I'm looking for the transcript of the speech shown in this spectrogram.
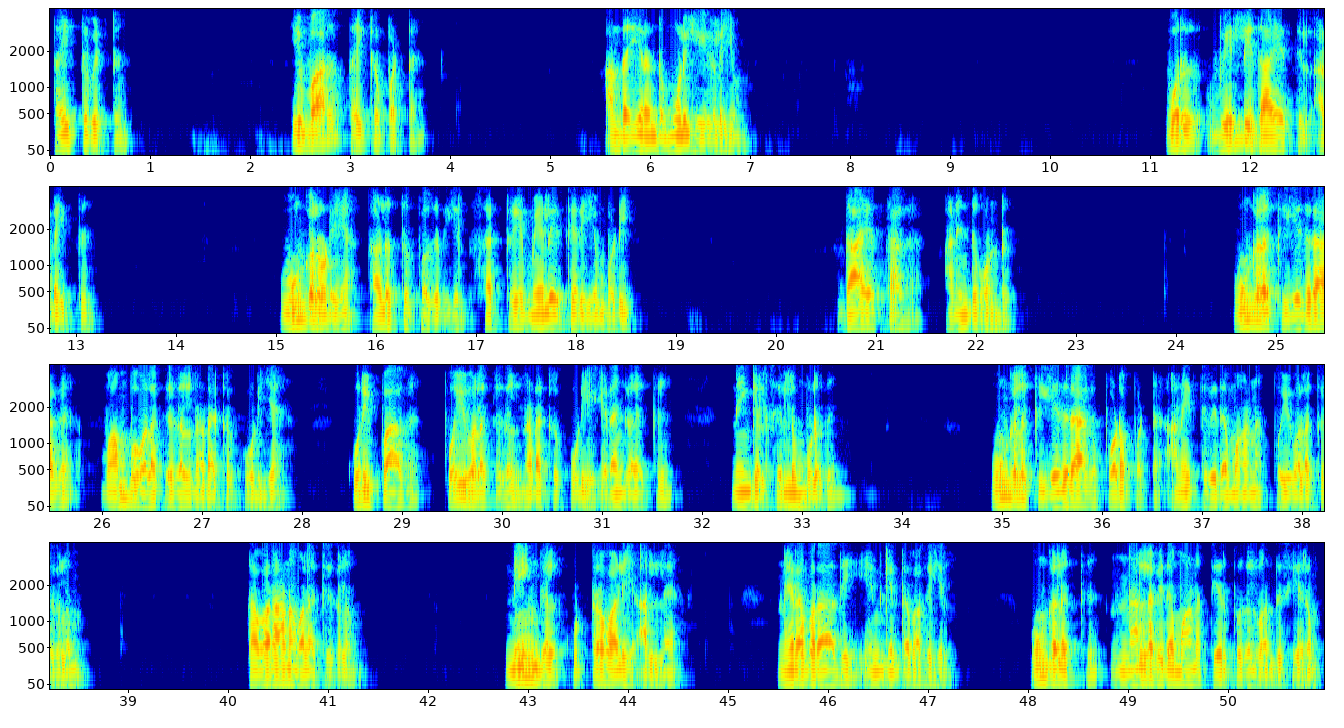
தைத்துவிட்டு இவ்வாறு தைக்கப்பட்ட அந்த இரண்டு மூலிகைகளையும் ஒரு வெள்ளி தாயத்தில் அடைத்து உங்களுடைய கழுத்து பகுதியில் சற்றே மேலே தெரியும்படி தாயத்தாக அணிந்து கொண்டு உங்களுக்கு எதிராக வம்பு வழக்குகள் நடக்கக்கூடிய குறிப்பாக பொய் வழக்குகள் நடக்கக்கூடிய இடங்களுக்கு நீங்கள் செல்லும் பொழுது உங்களுக்கு எதிராக போடப்பட்ட அனைத்து விதமான பொய் வழக்குகளும் தவறான வழக்குகளும். நீங்கள் குற்றவாளி அல்ல நிரபராதி என்கின்ற வகையில் உங்களுக்கு நல்ல விதமான தீர்ப்புகள் வந்து சேரும்.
